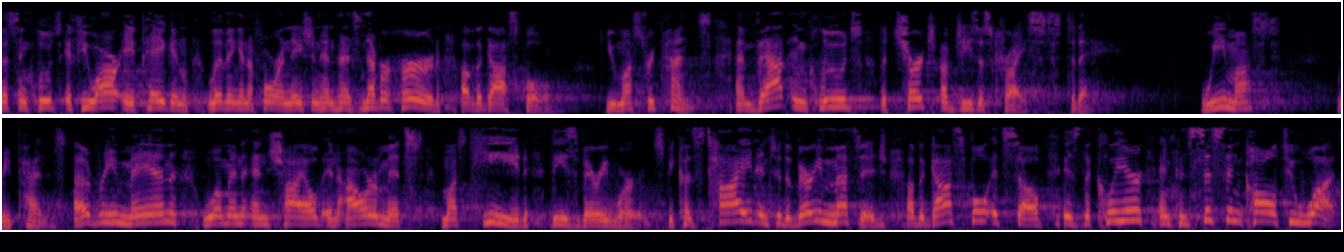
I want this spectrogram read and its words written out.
This includes if you are a pagan living in a foreign nation and has never heard of the gospel. You must repent. And that includes the church of Jesus Christ today. We must repent. Every man, woman, and child in our midst must heed these very words because tied into the very message of the gospel itself is the clear and consistent call to what?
